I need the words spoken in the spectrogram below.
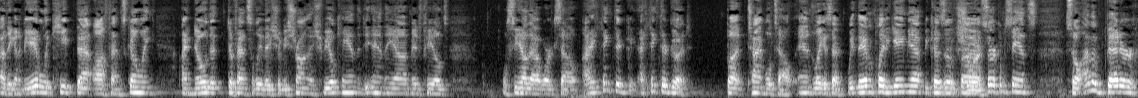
are they going to be able to keep that offense going? I know that defensively they should be strong. They should be okay in the in the uh, midfields. We'll see how that works out. I think they're I think they're good, but time will tell. And like I said, we, they haven't played a game yet because of Sure. uh, circumstance. So I have a better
